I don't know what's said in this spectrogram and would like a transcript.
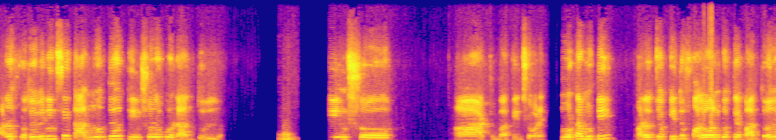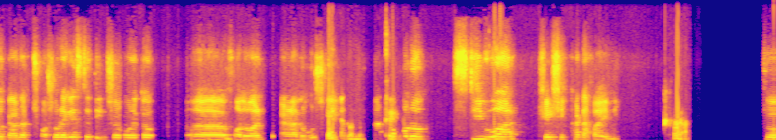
ভারত প্রথম ইনিংসে তার মধ্যেও তিনশোর উপর রান তুলল। তিনশো আট বা তিনশো মানে মোটামুটি ভারত যখন কিন্তু ফলো অন করতে বাধ্য হলো কেননা ছশোর এগেনস্টে তিনশো করে তো ফলো অন এড়ানো মুশকিল। কখনো স্টিওয়ার সেই শিক্ষাটা হয়নি। হ্যাঁ। তো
